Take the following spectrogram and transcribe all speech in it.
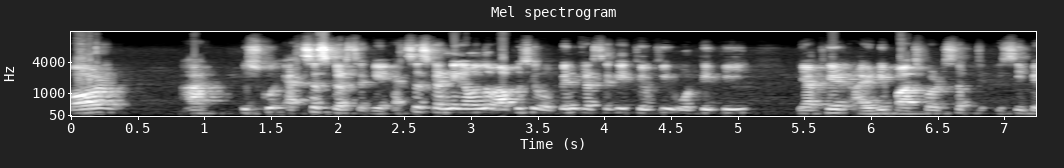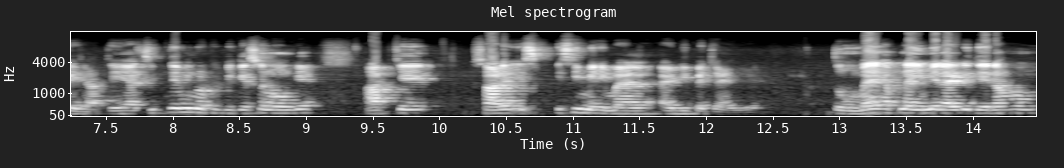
और आप उसको एक्सेस कर सके। एक्सेस करने का मतलब आप उसे ओपन कर सके, क्योंकि ओटीपी या फिर आईडी पासवर्ड सब इसी पे जाते हैं। या जितने भी नोटिफिकेशन होंगे, आपके सारे इस, इसी में ईमेल आईडी पे जाएँगे। तो मैं अपना ईमेल आईडी दे रहा हूँ।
